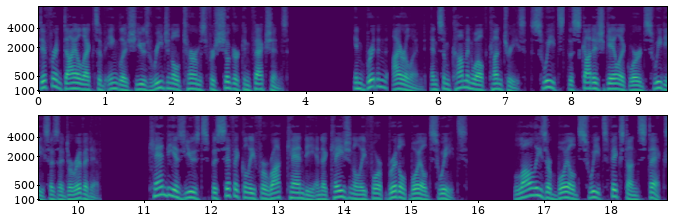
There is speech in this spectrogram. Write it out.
Different dialects of English use regional terms for sugar confections. In Britain, Ireland, and some Commonwealth countries, sweets the Scottish Gaelic word sweeties is a derivative. Candy is used specifically for rock candy and occasionally for brittle boiled sweets. Lollies are boiled sweets fixed on sticks.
